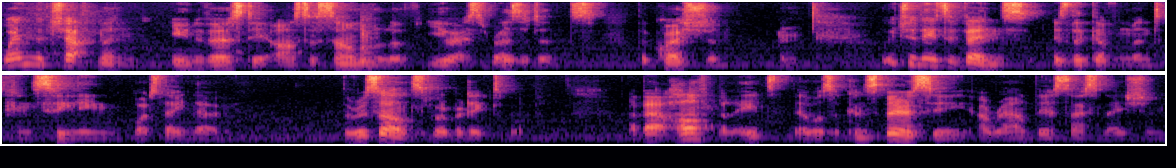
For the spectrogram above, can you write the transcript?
When the Chapman University asked a sample of US residents the question, which of these events is the government concealing what they know? The results were predictable. About half believed there was a conspiracy around the assassination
